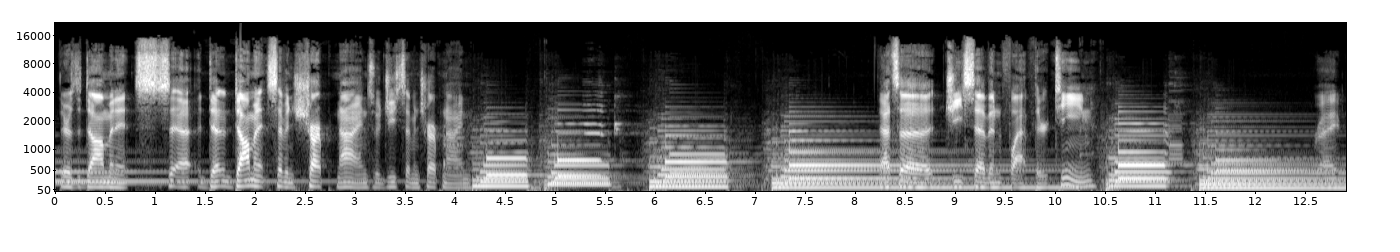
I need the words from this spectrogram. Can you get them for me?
There's a dominant se- uh, d- dominant seven sharp nine, so G7 sharp nine. That's a G7 flat 13. Right.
